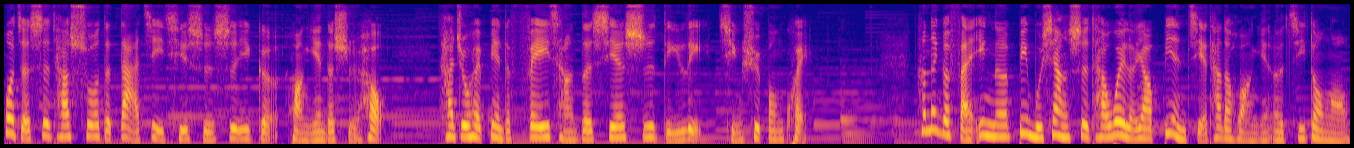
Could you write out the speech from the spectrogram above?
或者是他说的大计其实是一个谎言的时候，他就会变得非常的歇斯底里，情绪崩溃。他那个反应呢，并不像是他为了要辩解他的谎言而激动哦，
